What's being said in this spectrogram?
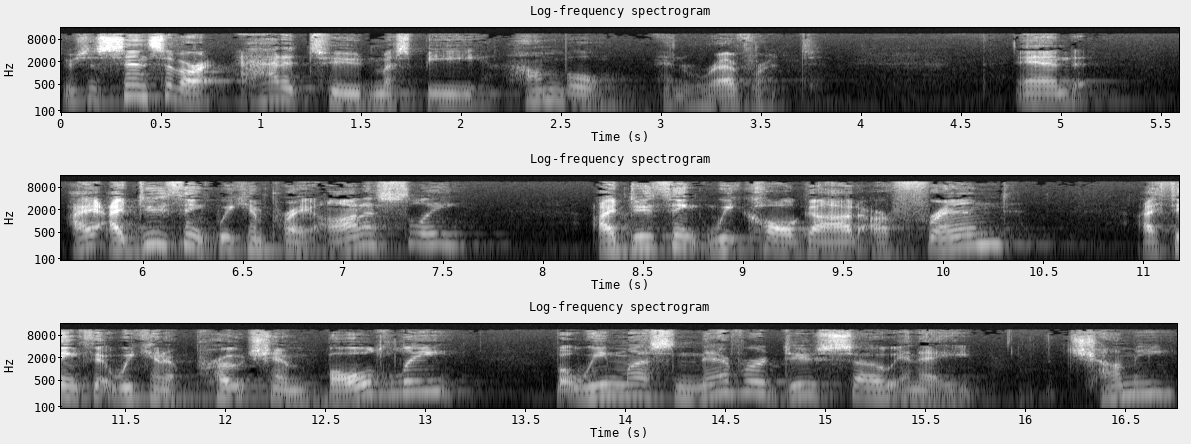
There's a sense of our attitude must be humble and reverent. And I, I do think we can pray honestly. I do think we call God our friend. I think that we can approach him boldly but we must never do so in a chummy,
